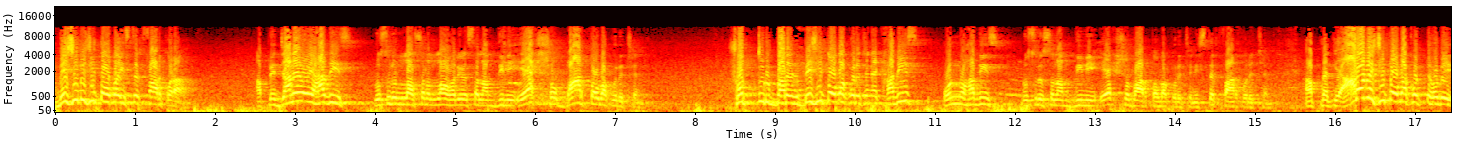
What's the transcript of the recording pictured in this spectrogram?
বেশি বেশি তবা ইস্তেকফার করা। আপনি জানেন ওই হাদিস রসুল্লাহ সাল্লাম দিনে একশো বার তবা করেছেন। সত্তর বারের বেশি তবা করেছেন এক হাদিস, অন্য হাদিস রসুলাম দিনে একশো বার তবা করেছেন ইস্তেফার করেছেন। আপনাকে আরও বেশি তবা করতে হবে।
